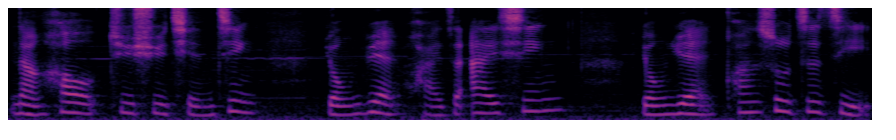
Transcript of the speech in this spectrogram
然后继续前进，永远怀着爱心，永远宽恕自己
